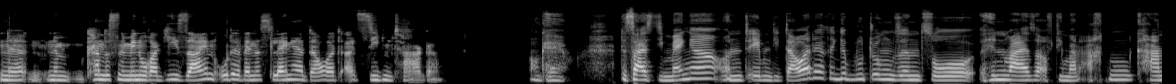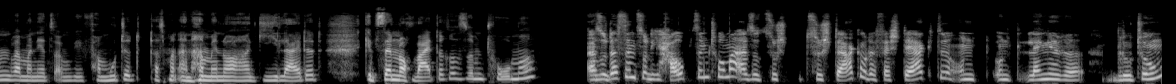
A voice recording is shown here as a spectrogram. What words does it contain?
eine, eine, kann das eine Menorrhagie sein oder wenn es länger dauert als sieben Tage. Okay. Das heißt, die Menge und eben die Dauer der Regelblutung sind so Hinweise, auf die man achten kann, wenn man jetzt irgendwie vermutet, dass man an einer Menorrhagie leidet. Gibt es denn noch weitere Symptome? Also das sind so die Hauptsymptome, also zu, zu starke oder verstärkte und, und längere Blutung.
